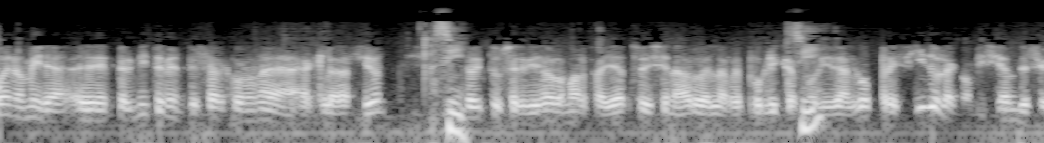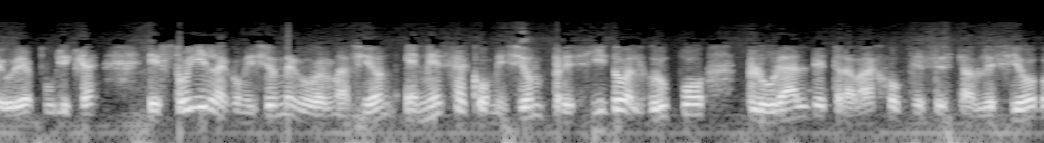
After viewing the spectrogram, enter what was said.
Bueno, mira, eh, permíteme empezar con una aclaración. Soy tu servidor Omar Fayad, soy senador de la República por Hidalgo, presido la Comisión de Seguridad Pública, estoy en la Comisión de Gobernación, en esa comisión presido al que se estableció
